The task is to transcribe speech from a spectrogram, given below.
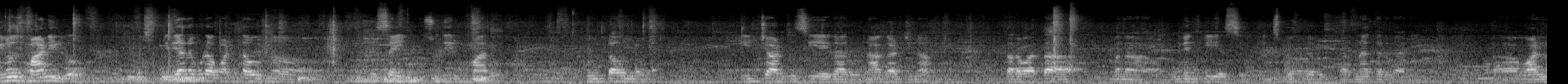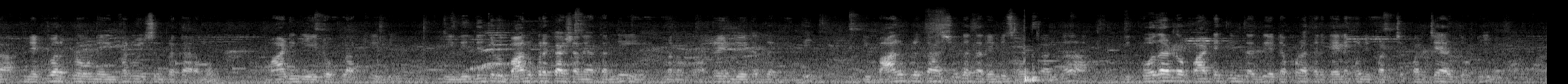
ఈరోజు morning Miryalaguda one town SI Sudheer Kumar two town incharge CI గారు నాగార్జున తర్వాత మన ఉమెన్ పిఎస్ ఇన్స్పెక్టర్ కరుణాకర్ గారి వాళ్ళ నెట్వర్క్లో ఉన్న ఇన్ఫర్మేషన్ ప్రకారము మార్నింగ్ ఎయిట్ ఓ క్లాక్కి ఈ నిందితుడు భానుప్రకాష్ అనే అతన్ని మనం అప్రైడ్ చేయడం జరిగింది. ఈ భానుప్రకాష్ గత రెండు సంవత్సరాలుగా ఈ కోదాడలో పాలిటెక్నిక్ చదివేటప్పుడు అతనికి అయిన కొన్ని పరిచ పరిచయాలతోటి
